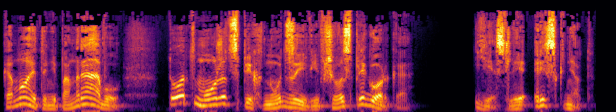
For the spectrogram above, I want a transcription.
Кому это не по нраву, тот может спихнуть заявившего с пригорка, если рискнет.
